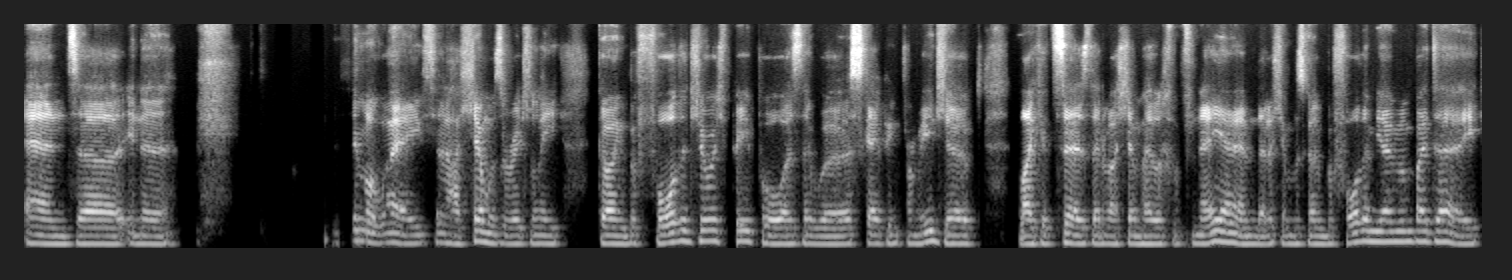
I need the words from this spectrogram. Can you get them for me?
And uh, in a similar way, Hashem was originally going before the Jewish people as they were escaping from Egypt, like it says that Hashem that Hashem was going before them Yom by day.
